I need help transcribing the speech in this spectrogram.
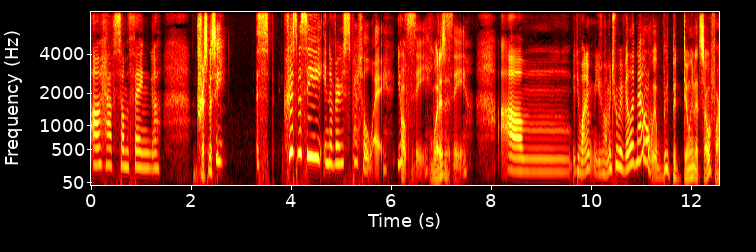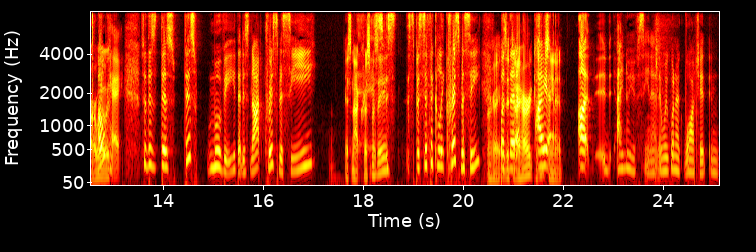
I'll have something Christmassy. s- Christmassy in a very special way. You'll Oh, see. what is You'll it? See. Um, you want to, you want me to reveal it now? Oh, we- we've been doing it so far. We- Okay. So there's this this movie that is not Christmassy, It's not Christmassy. s- specifically Christmassy. Okay. but is it Die Hard? Because I've seen it. Uh, I know you've seen it, and we're gonna watch it in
